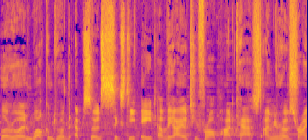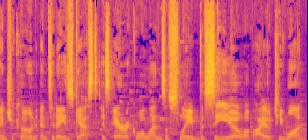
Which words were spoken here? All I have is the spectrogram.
Hello, everyone, and welcome to episode 68 of the IoT for All podcast. I'm your host, Ryan Chacon, and today's guest is Erik Walenza Slabe, the CEO of IoT One.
